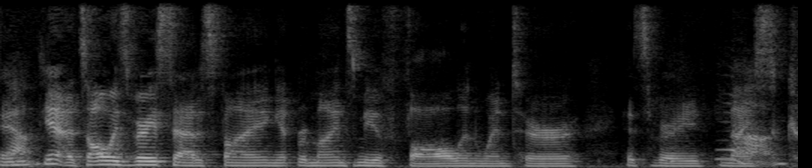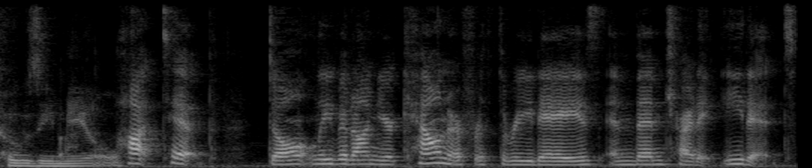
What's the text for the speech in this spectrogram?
And Yeah. yeah. it's always very satisfying. It reminds me of fall and winter. It's a very nice, cozy meal. Hot tip don't leave it on your counter for three days and then try to eat it.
